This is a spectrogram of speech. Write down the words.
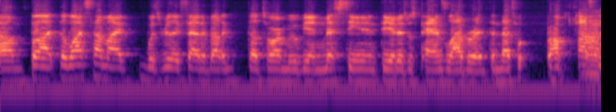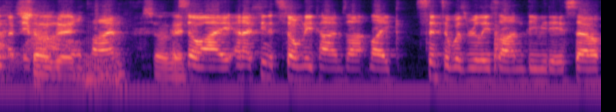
Um, but the last time I was really excited about a Del Toro movie and missed seeing it in theaters was Pan's Labyrinth, and that's what possibly Ah, my favorite so movie of good. all time. So And so I and I've seen it so many times on like since it was released on DVD. So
